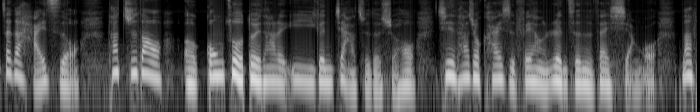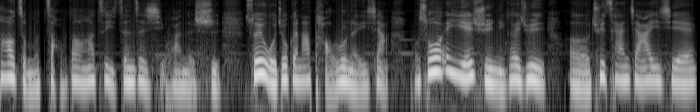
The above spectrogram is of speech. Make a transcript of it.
这个孩子哦，他知道呃工作对他的意义跟价值的时候，其实他就开始非常认真的在想哦，那他要怎么找到他自己真正喜欢的事？所以我就跟他讨论了一下，我说，哎，也许你可以去呃去参加一些。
